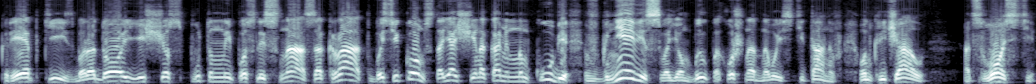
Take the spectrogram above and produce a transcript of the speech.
крепкий, с бородой, еще спутанный после сна, Сократ, босиком, стоящий на каменном кубе, в гневе своем был похож на одного из титанов. Он кричал от злости,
